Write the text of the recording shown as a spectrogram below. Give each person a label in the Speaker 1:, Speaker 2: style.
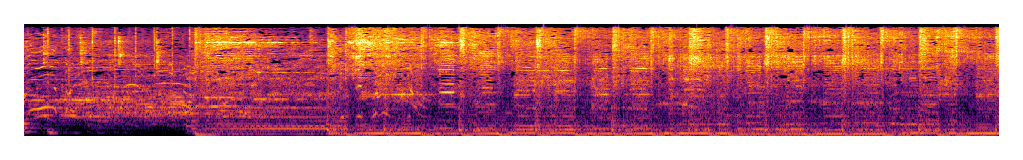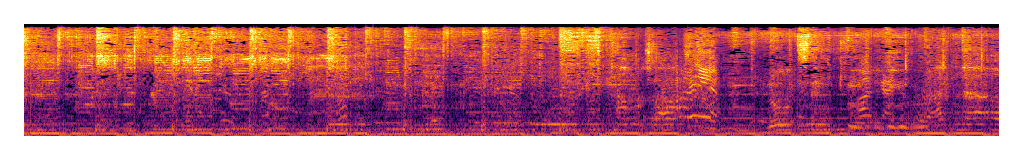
Speaker 1: Damn. don't kill you right now.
